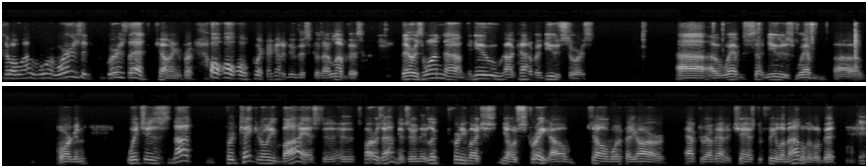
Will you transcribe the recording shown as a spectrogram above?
So uh, where is it? Where is that coming from? Oh, oh, oh! Quick! I got to do this because I love this. There is one uh, new uh, kind of a news source, uh, a web a news web uh, organ, which is not particularly biased uh, as far as I'm concerned. They look pretty much you know straight. I'll tell what they are after I've had a chance to feel them out a little bit. Yeah.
